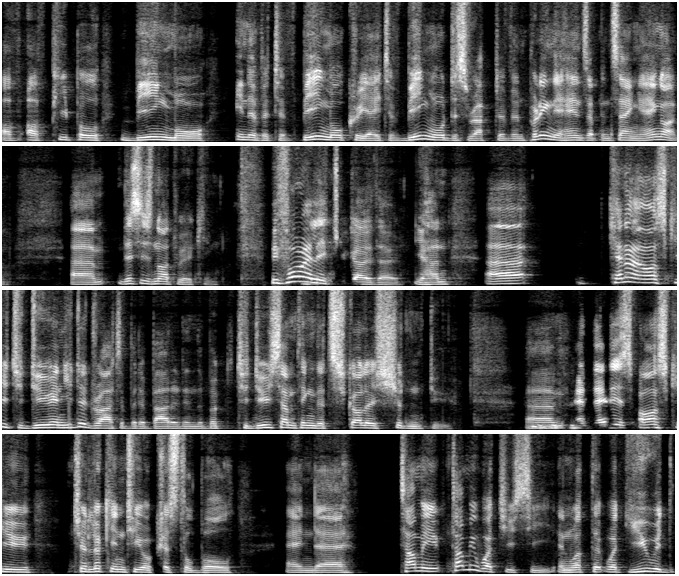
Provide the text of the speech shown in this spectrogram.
of, of people being more innovative, being more creative, being more disruptive, and putting their hands up and saying, hang on, um, this is not working. Before I let you go, though, Johan, uh, can I ask you to do, and you did write a bit about it in the book, to do something that scholars shouldn't do? Um, and that is ask you to look into your crystal ball and uh, tell me tell me what you see and what the, what you would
